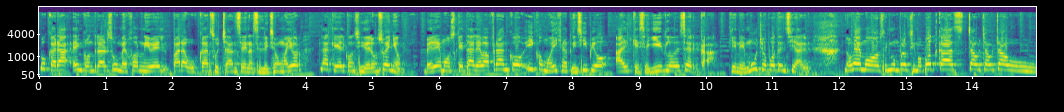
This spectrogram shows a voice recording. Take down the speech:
buscará encontrar su mejor nivel para buscar su chance en la selección mayor, la que él considera un sueño. Veremos qué tal le va Franco y como dije al principio, hay que seguirlo de cerca. Tiene mucho potencial. Nos vemos en un próximo podcast. Chau, chau, chau.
